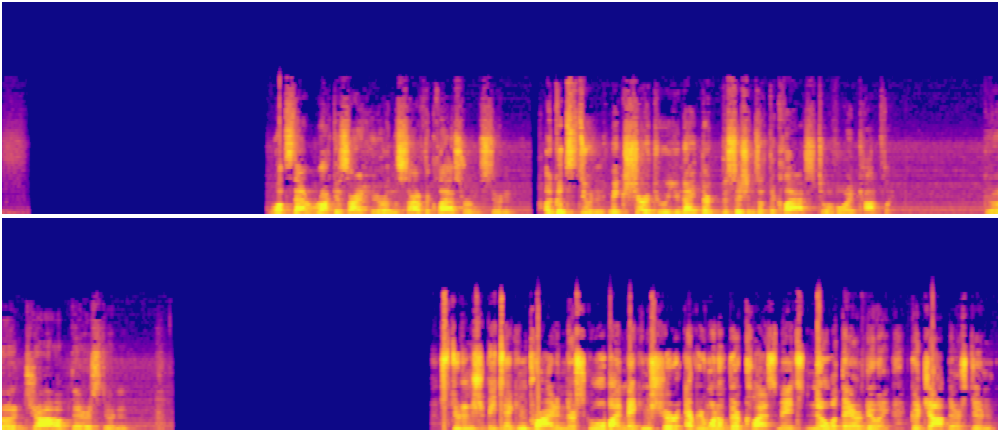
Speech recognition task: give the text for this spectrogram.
What's that ruckus I hear in the side of the classroom, student? A good student makes sure to unite their decisions of the class to avoid conflict. Good job there, student. Students should be taking pride in their school by making sure every one of their classmates know what they are doing. Good job there, student.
